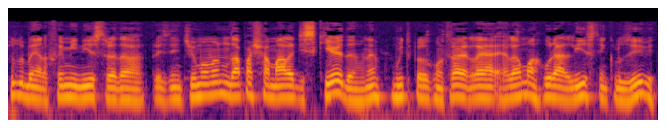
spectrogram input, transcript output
Tudo bem, ela foi ministra da presidente Dilma, mas não dá para chamá-la de esquerda, né? Muito pelo contrário, ela é, ela é uma ruralista, inclusive.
